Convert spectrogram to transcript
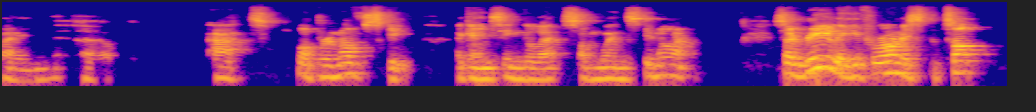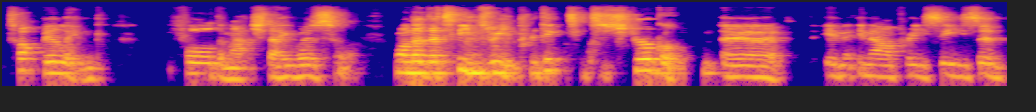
playing uh, at Bobrovsky against Inhulets on Wednesday night. So really, if we're honest, the top top billing for the match day was one of the teams we predicted to struggle uh, in in our pre-season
